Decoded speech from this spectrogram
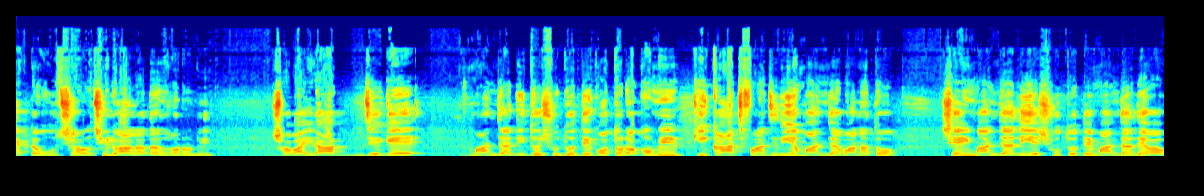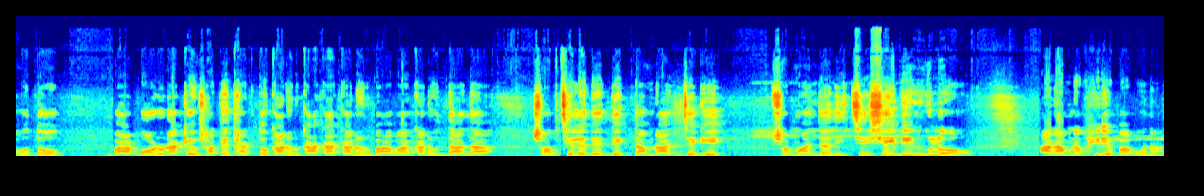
একটা উৎসাহ ছিল আলাদা ধরনের। সবাই রাত জেগে মাঞ্জা দিত সুতোতে। কত রকমের কি কাঁচ ফাঁচ দিয়ে মাঞ্জা বানাতো, সেই মাঞ্জা দিয়ে সুতোতে মাঞ্জা দেওয়া হতো। বা বড়রা কেউ সাথে থাকতো, কারুর কাকা, কারুর বাবা, কারুর দাদা। সব ছেলেদের দেখতাম রাত জেগে সব মাঞ্জা দিচ্ছে। সেই দিনগুলো আর আমরা ফিরে পাবো না।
